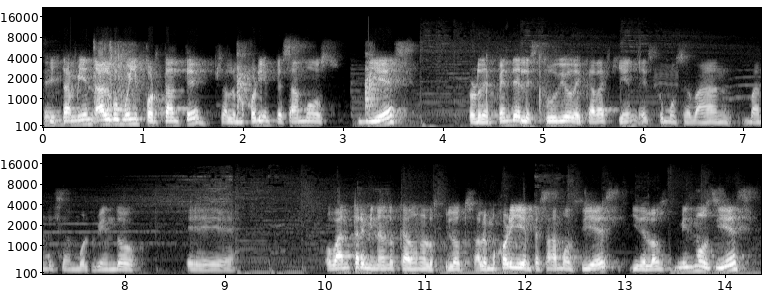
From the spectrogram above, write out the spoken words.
Y también algo muy importante, pues a lo mejor empezamos 10 pero depende del estudio de cada quien, es como se van, van desenvolviendo eh, o van terminando cada uno de los pilotos. A lo mejor y empezamos 10 y de los mismos 10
